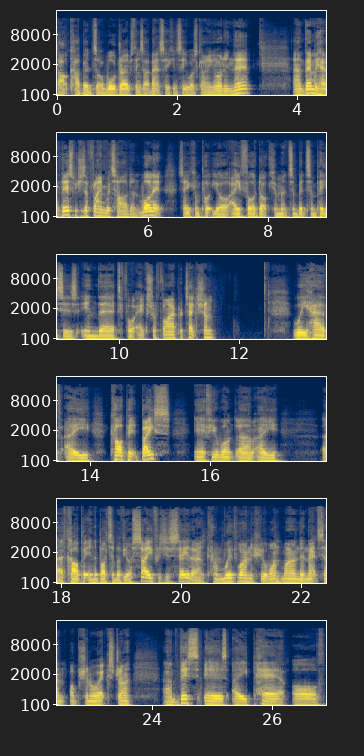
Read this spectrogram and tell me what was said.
dark cupboards or wardrobes, things like that, so you can see what's going on in there. And then we have this, which is a flame retardant wallet. So you can put your A4 documents and bits and pieces in there for extra fire protection. We have a carpet base. If you want um, a, a, carpet in the bottom of your safe, as you see, they don't come with one. If you want one, then that's an optional extra. Um, this is a pair of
